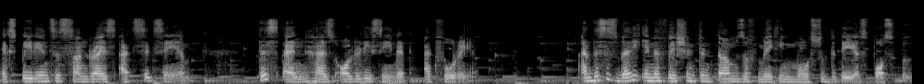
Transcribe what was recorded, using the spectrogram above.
experiences sunrise at 6 am, this end has already seen it at 4 am. And this is very inefficient in terms of making most of the day as possible.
